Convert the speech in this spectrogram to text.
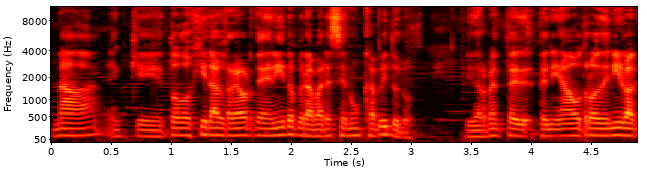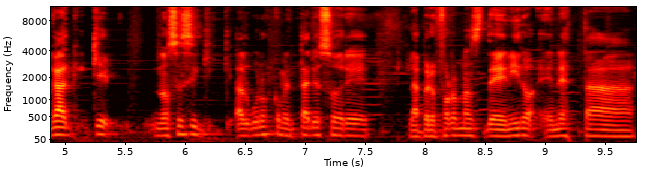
nada, en que todo gira alrededor de De Niro, pero aparece en un capítulo. Y de repente tenía otro De Niro acá, que, no sé si algunos comentarios sobre la performance de De Niro en esta,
